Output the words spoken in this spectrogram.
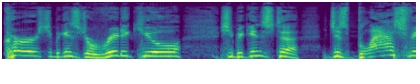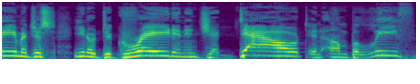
curse. She begins to ridicule. She begins to just blaspheme and just, you know, degrade and inject doubt and unbelief.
